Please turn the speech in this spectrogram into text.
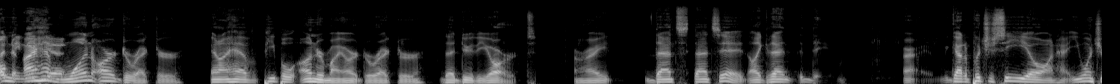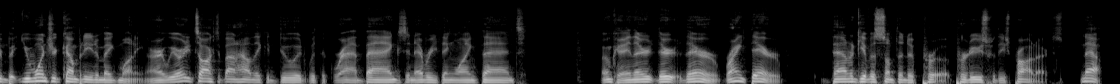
I, know- I have one art director, and I have people under my art director that do the art. All right, that's that's it. Like that. All right, you got to put your CEO on hat. You want your you want your company to make money. All right, we already talked about how they could do it with the grab bags and everything like that. Okay, they're they're they're right there. That'll give us something to pr- produce with these products. Now,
